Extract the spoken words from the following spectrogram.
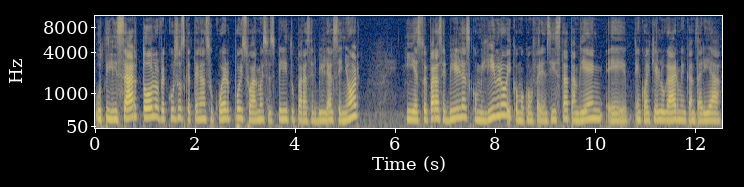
utilizar todos los recursos que tengan su cuerpo y su alma y su espíritu para servirle al Señor y estoy para servirles con mi libro y como conferencista también eh, en cualquier lugar. Me encantaría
